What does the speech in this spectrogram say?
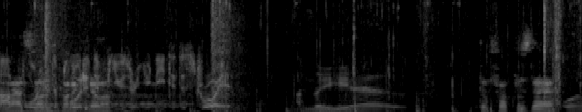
The last one's gonna kill him. diffuser. You need to destroy it. I say he has What the fuck was that? one.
